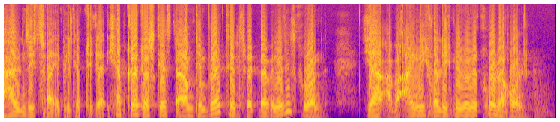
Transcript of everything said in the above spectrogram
unterhalten sich zwei Epileptiker. Ich habe gehört, du hast gestern Abend den Breakdance-Wettbewerb in der Disco gewonnen. Ja, aber eigentlich wollte ich mir nur eine Cola holen.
